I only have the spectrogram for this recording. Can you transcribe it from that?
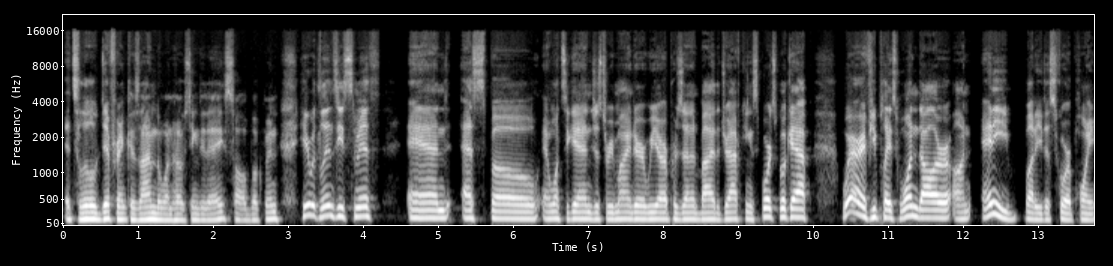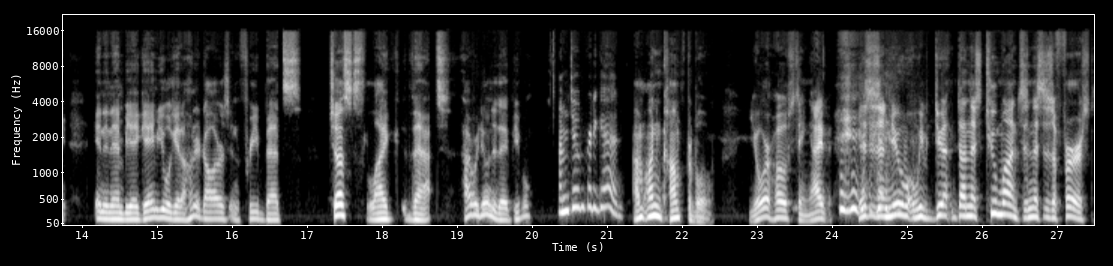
It's a little different because I'm the one hosting today, Saul Bookman, here with Lindsey Smith and Espo. And once again, just a reminder, we are presented by the DraftKings Sportsbook app, where if you place $1 on anybody to score a point in an NBA game, you will get $100 in free bets just like that. How are we doing today, people? I'm doing pretty good. I'm uncomfortable. You're hosting. I this is a new. We've do, done this two months, and this is a first.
